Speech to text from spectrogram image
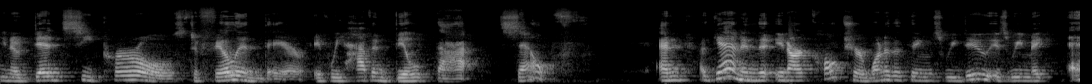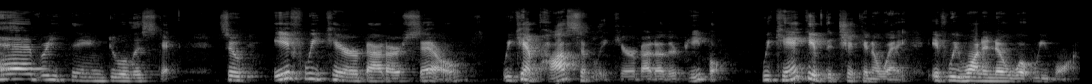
you know, Dead Sea pearls to fill in there if we haven't built that self. And again, in the in our culture, one of the things we do is we make everything dualistic. So if we care about ourselves, we can't possibly care about other people. We can't give the chicken away if we want to know what we want.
